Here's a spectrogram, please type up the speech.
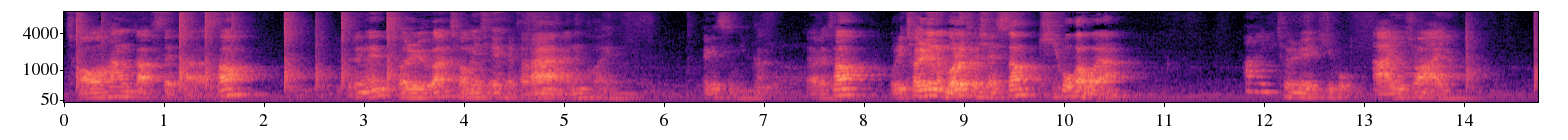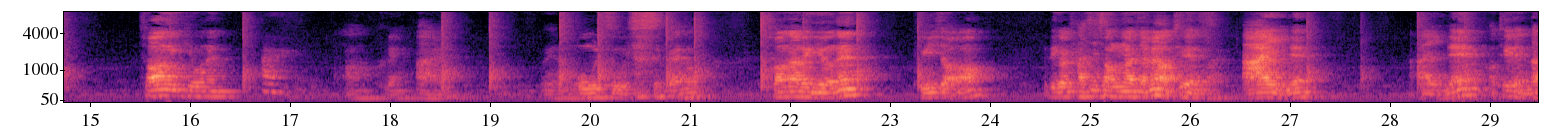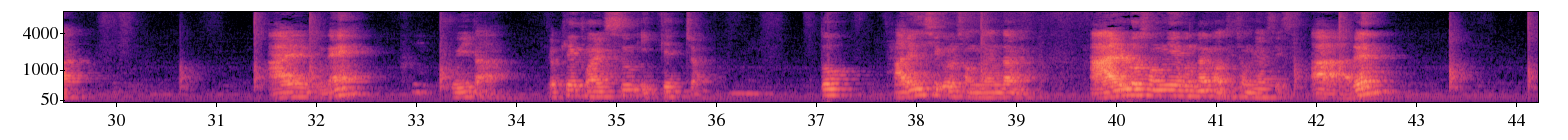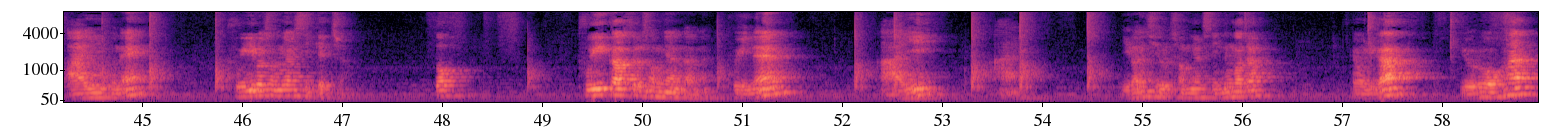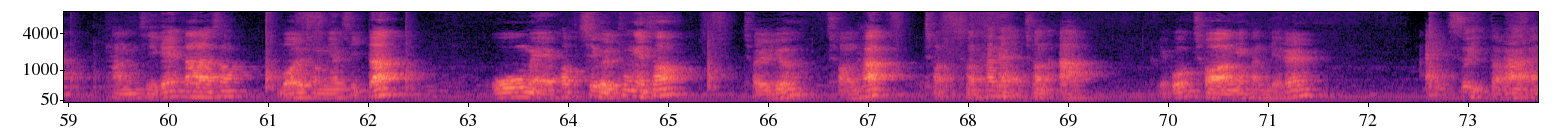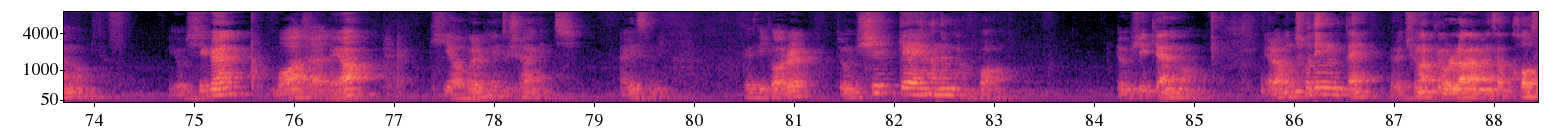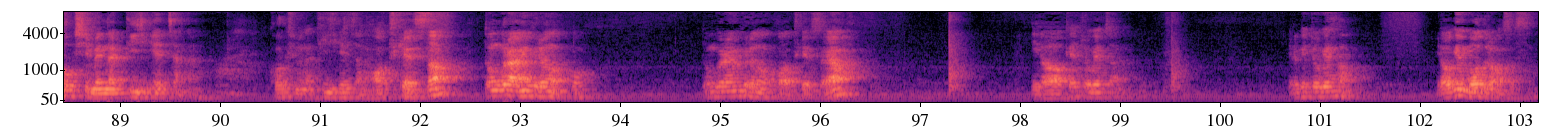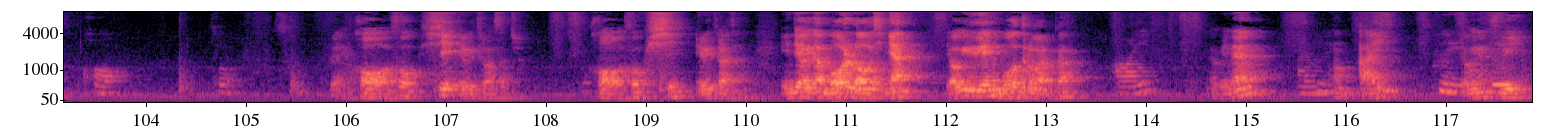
저항 값에 따라서 흐르는 전류가 정해지게 되더라라는 거예요. 알겠습니까? 자, 그래서 우리 전류는 뭘로 표시했어? 기호가 뭐야? 아이. 전류의 기호 I죠 I. 저항의 기호는 R. 아 그래 R. 왜난 옴을 쓰고 있었을까요? 전압의 기호는 V죠. 근데 이걸 다시 정리하자면 어떻게 되는 거야? I는 I는 어떻게 된다? R분의 V다. 이렇게 구할 수 있겠죠. 또 다른 식으로 정리한다면 R로 정리해 본다면 어떻게 정리할 수 있어? R은 I분의 V로 정리할 수 있겠죠. 또 V 값으로 정리한다면 V는 I, R 이런 식으로 정리할 수 있는 거죠. 우리가 이러한 방식에 따라서 뭘 정리할 수 있다? 오음의 법칙을 통해서 전류, 전합, 전, 전합이 아니라 전압 그리고 저항의 관계를 알 수 있더라라는 겁니다. 이 식은 뭐 하셔야 돼요? 기억을 해 두셔야겠지. 알겠습니까? 그래서 이거를 좀 쉽게 하는 방법. 좀 쉽게 하는 방법. 여러분 초딩 때 그리고 중학교 올라가면서 거속시 맨날 뒤지게 했잖아. 거속시 맨날 뒤지게 했잖아. 어떻게 했어? 동그라미 그려놓고 동그라미 그려놓고 어떻게 했어요? 이렇게 쪼갰잖아. 이렇게 쪼개서 여긴 뭐 들어갔었어? 거. 소. 소. 그래 거 속 시 이렇게 들어갔었죠. 거 속 시 이렇게 들어갔잖아. 이제 여기다 뭘 넣으시냐? 여기 위에는 뭐 들어갈까? 아이. 여기는. 어, I, V. 여기는 V,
